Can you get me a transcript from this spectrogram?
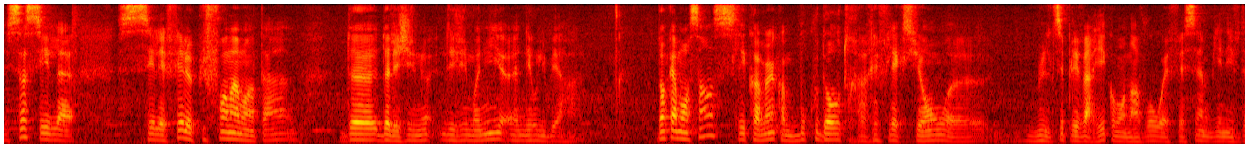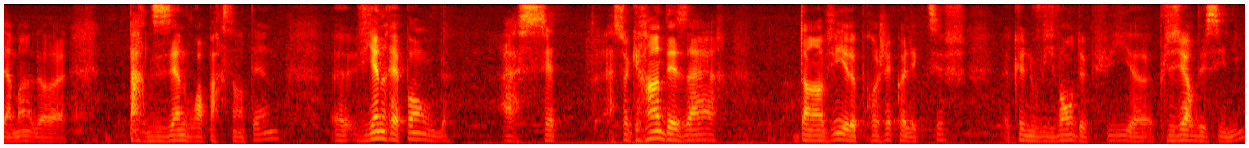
Et ça, c'est l'effet le plus fondamental de, de l'hégémo- l'hégémonie euh, néolibérale. Donc, à mon sens, les communs, comme beaucoup d'autres réflexions euh, multiples et variées, comme on en voit au FSM, bien évidemment, là, par dizaines, voire par centaines, euh, viennent répondre à, cette, à ce grand désert d'envie et de projets collectifs euh, que nous vivons depuis euh, plusieurs décennies.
